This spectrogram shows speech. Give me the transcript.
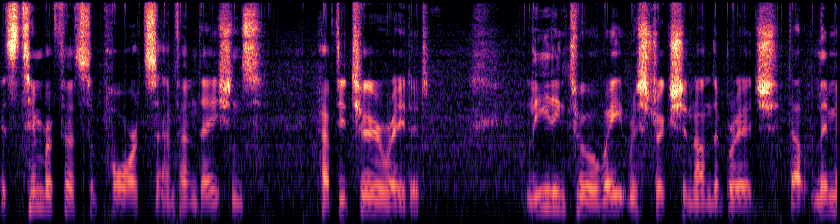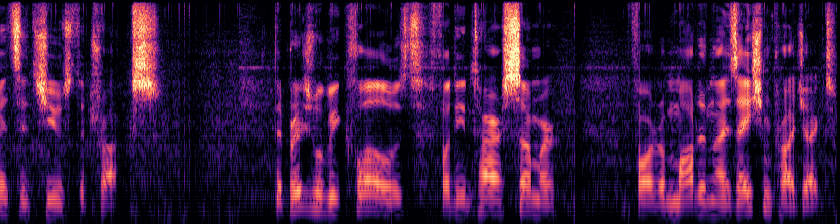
its timber supports and foundations have deteriorated, leading to a weight restriction on the bridge that limits its use to trucks. The bridge will be closed for the entire summer for a modernization project,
